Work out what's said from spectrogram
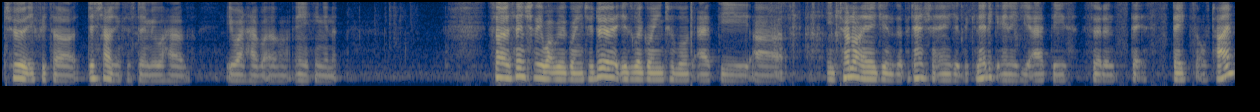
2, if it's a discharging system, it will have it won't have uh, anything in it. So essentially what we're going to do is we're going to look at the uh, internal energy and the potential energy, the kinetic energy at these certain sta states of time,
